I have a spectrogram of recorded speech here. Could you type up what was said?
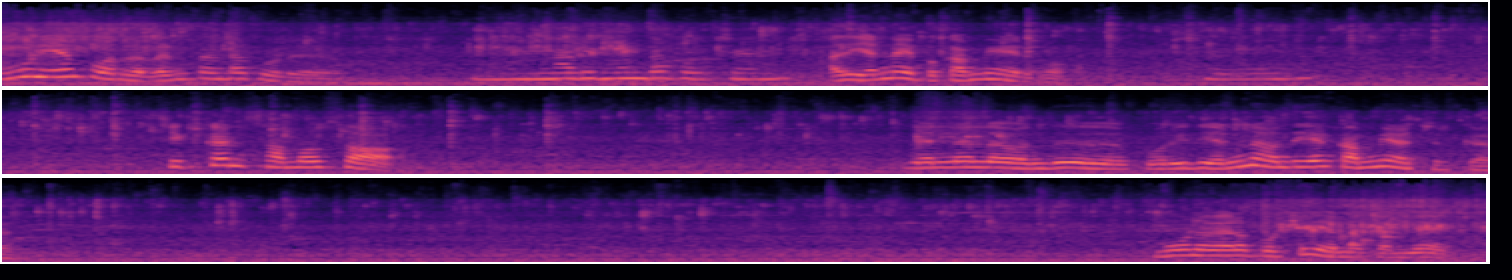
மூணு ஏன் போடுற? ரெண்டு ரெண்டா போடு. முன்னாடி மூணு தான் பொரிச்சேன் அது என்ன? இப்போ கம்மியாயிருக்கும். சிக்கன் சமோசா. எண்ணெயில் வந்து பொரியுது. எண்ணெய் வந்து ஏன் கம்மியாக வச்சுருக்க மூணு வேளை போட்டு எண்ணெய் கம்மியாக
